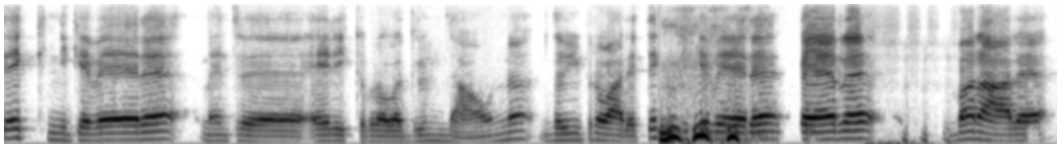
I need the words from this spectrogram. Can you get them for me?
tecniche vere, mentre Eric prova Grim Down, devi provare tecniche vere per barare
